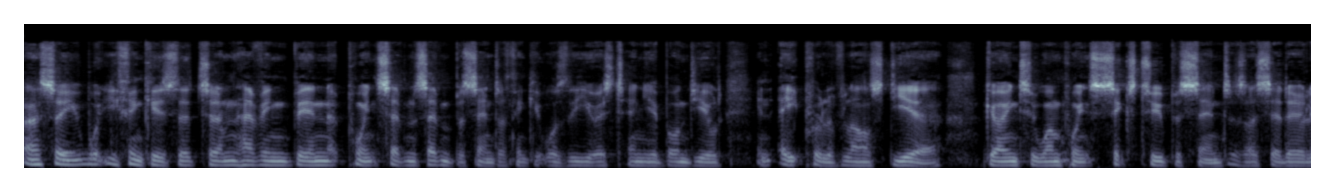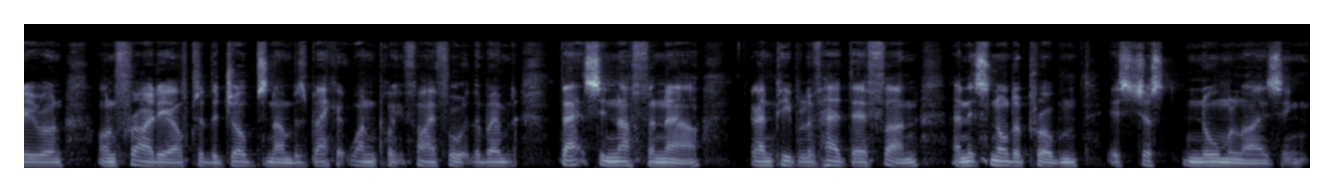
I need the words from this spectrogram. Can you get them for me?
Uh, so what you think is that um, having been at 0.77 percent, I think it was the US 10-year bond yield in April of last year, going to 1.62 percent, as I said earlier on on Friday after the jobs numbers back at 1.54 at the moment. That's enough for now and people have had their fun, and it's not a problem. It's just normalizing.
